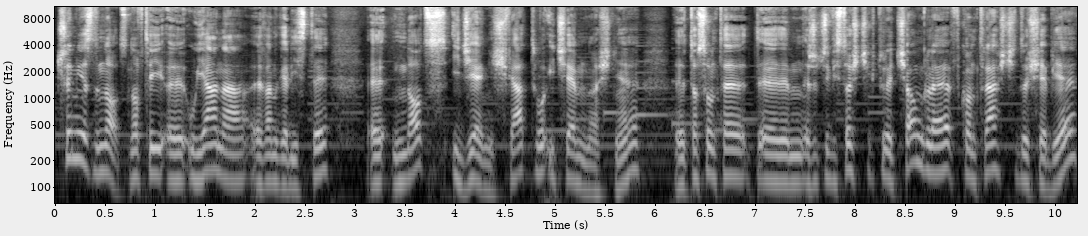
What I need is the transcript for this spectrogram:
czym jest noc. No w tej e, u Jana Ewangelisty e, noc i dzień, światło i ciemność, nie? To są te e, rzeczywistości, które ciągle w kontraście do siebie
